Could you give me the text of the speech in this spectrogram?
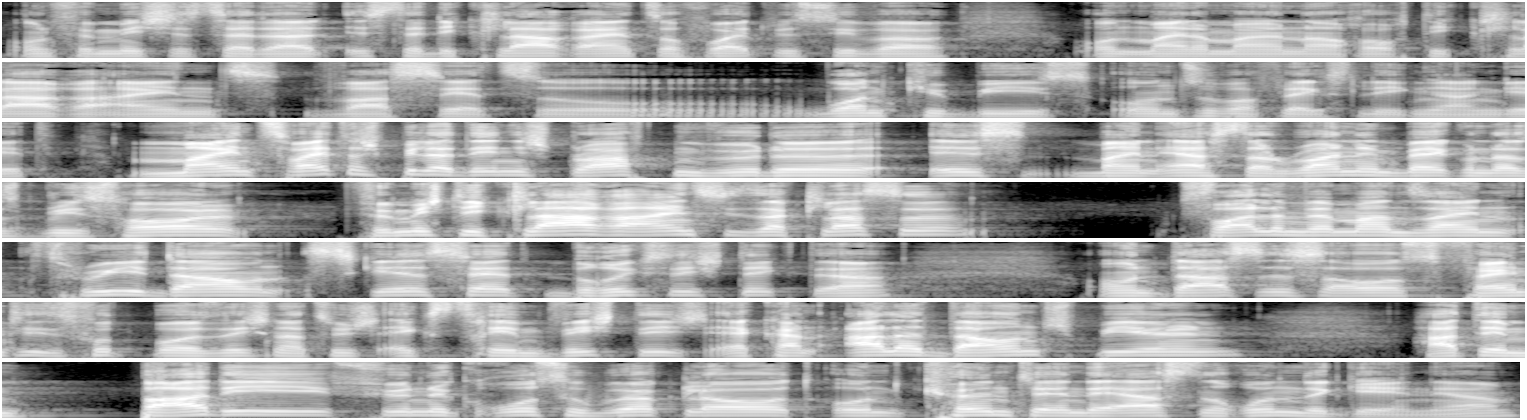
Und für mich ist er da, ist er die klare 1 auf Wide Receiver und meiner Meinung nach auch die klare 1, was jetzt so One QBs und Superflex Ligen angeht. Mein zweiter Spieler, den ich draften würde, ist mein erster Running Back und das ist Brees Hall. Für mich die klare 1 dieser Klasse Vor allem, wenn man sein Three-Down-Skillset berücksichtigt, ja. Und das ist aus Fantasy-Football-Sicht natürlich extrem wichtig. Er kann alle Downs spielen, hat den Body für eine große Workload und könnte in der ersten Runde gehen, ja.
